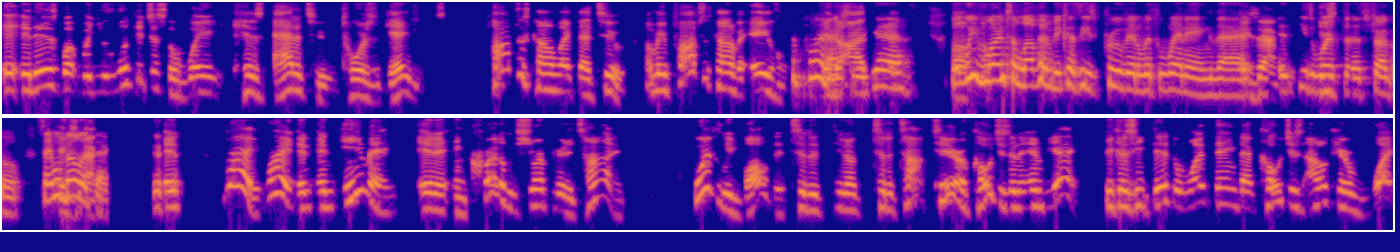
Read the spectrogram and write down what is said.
It, it is, but when you look at just the way his attitude towards the game is, Pops is kind of like that too. I mean, Pops is kind of an a-hole. yeah. But uh, we've learned to love him because he's proven with winning that exactly. he's worth he's, the struggle. Same with exactly. Belichick. and, right, right. And and Ime in an incredibly short period of time quickly vaulted to the you know to the top tier of coaches in the NBA because he did the one thing that coaches I don't care what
